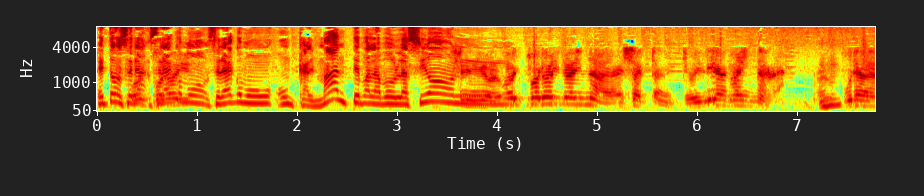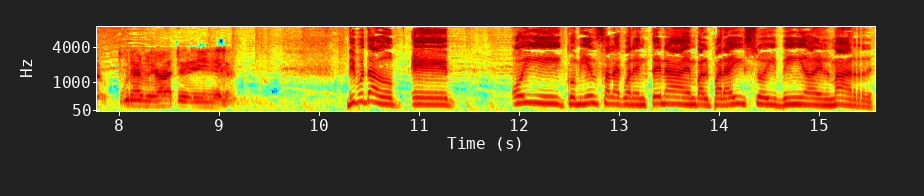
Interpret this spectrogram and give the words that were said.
Entonces, ¿será, será como, será como un, calmante para la población? Sí, hoy por hoy no hay nada, exactamente. Hoy día no hay nada. pura, pura debate de ideas. Diputado, eh, hoy comienza la cuarentena en Valparaíso y Viña del Mar.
